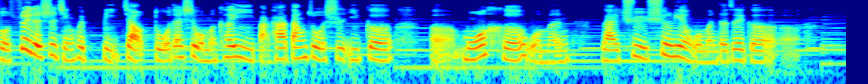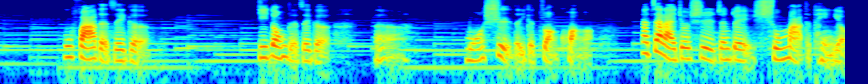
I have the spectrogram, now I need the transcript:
琐碎的事情会比较多，但是我们可以把它当做是一个呃磨合，我们来去训练我们的这个呃突发的这个激动的这个呃模式的一个状况哦。那再来就是针对属马的朋友。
